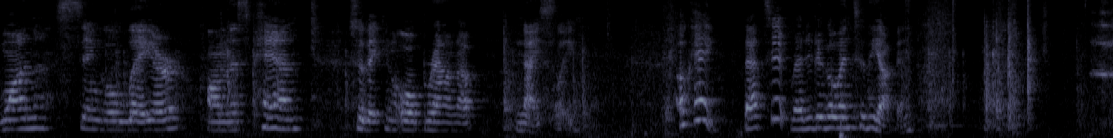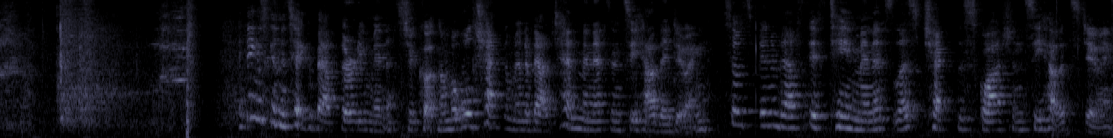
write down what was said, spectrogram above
one single layer on this pan so they can all brown up nicely. Okay, that's it, ready to go into the oven. I think it's going to take about 30 minutes to cook them, but we'll check them in about 10 minutes and see how they're doing. So it's been about 15 minutes. Let's check the squash and see how it's doing.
